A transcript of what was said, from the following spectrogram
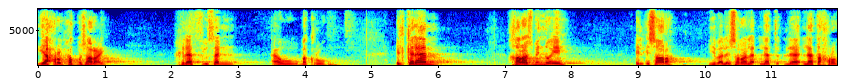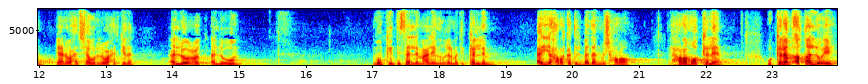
يحرم حكم شرعي خلاف يسن أو مكروه. الكلام خرج منه إيه؟ الإشارة يبقى الإشارة لا, لا, لا, لا تحرم يعني واحد شاور لواحد كده قال له اقعد قال له قوم. ممكن تسلم عليه من غير ما تتكلم. أي حركات البدن مش حرام. الحرام هو الكلام. والكلام أقله إيه؟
